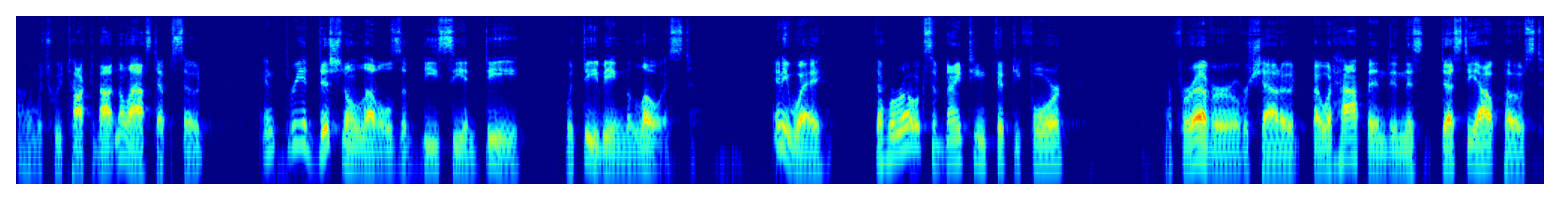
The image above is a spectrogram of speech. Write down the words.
uh, which we talked about in the last episode, and three additional levels of B, C, and D, with D being the lowest. Anyway, the heroics of 1954 are forever overshadowed by what happened in this dusty outpost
